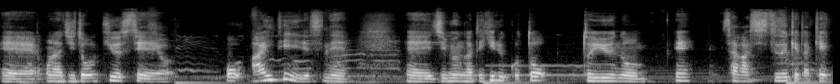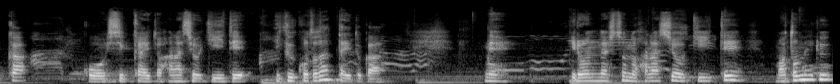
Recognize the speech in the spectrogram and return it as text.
え同じ同級生をを相手にですね、えー自分ができることというのをね、探し続けた結果、こう、しっかりと話を聞いていくことだったりとか、ね、いろんな人の話を聞いてまとめる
